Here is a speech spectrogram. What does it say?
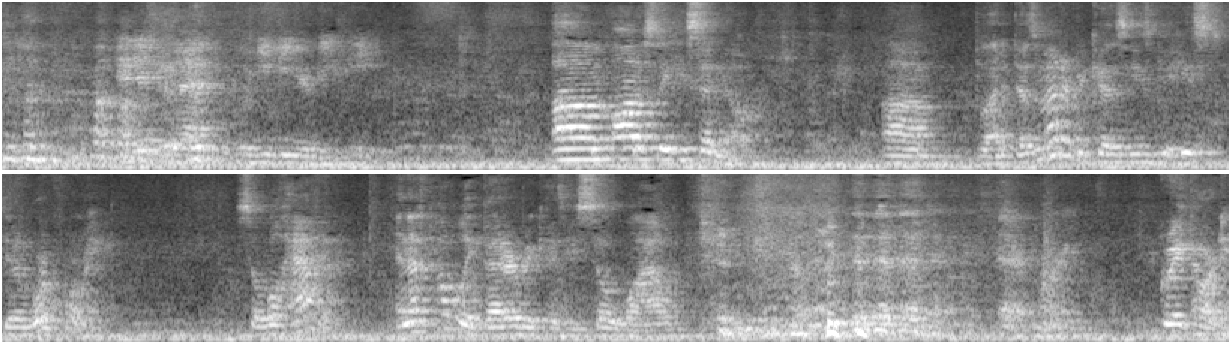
In addition to that, would he be your VP? Um, honestly, he said no. Um, but it doesn't matter because he's, he's going to work for me. So we'll have him. And that's probably better because he's so wild. Better, Marty. Great party.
